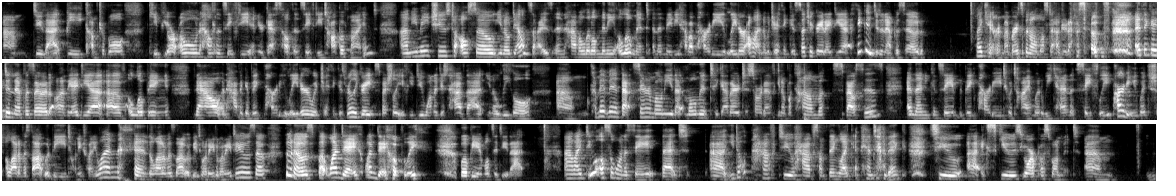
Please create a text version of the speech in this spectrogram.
um, do that. Be comfortable. Keep your own health and safety and your guests health and safety top of mind. Um, you may choose to also you know downsize and have a little mini elopement and then maybe have a party later on which i think is such a great idea I think I did an episode. I can't remember. It's been almost 100 episodes. I think I did an episode on the idea of eloping now and having a big party later, which I think is really great, especially if you do want to just have that, you know, legal um, commitment, that ceremony, that moment together to sort of, you know, become spouses. And then you can save the big party to a time when we can safely party, which a lot of us thought would be 2021 and a lot of us thought would be 2022. So who knows? But one day, one day, hopefully, we'll be able to do that. Um, I do also want to say that uh, you don't have to have something like a pandemic to uh, excuse your postponement. Um,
